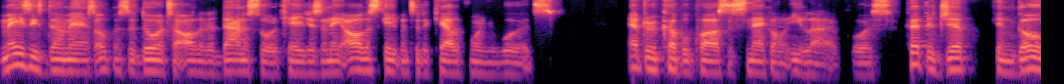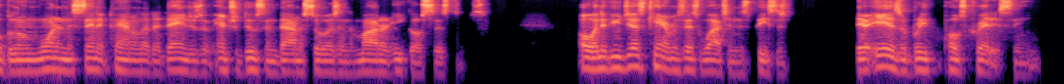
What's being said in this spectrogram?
Maisie's dumbass opens the door to all of the dinosaur cages and they all escape into the California woods. After a couple pause to snack on Eli, of course, cut to Jeff and Goldblum warning the Senate panel of the dangers of introducing dinosaurs into modern ecosystems. Oh, and if you just can't resist watching this piece, there is a brief post-credit scene.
